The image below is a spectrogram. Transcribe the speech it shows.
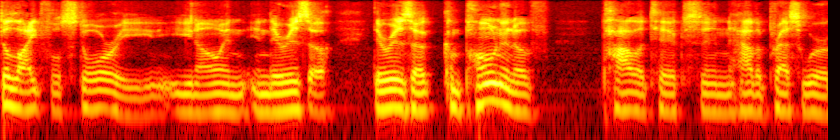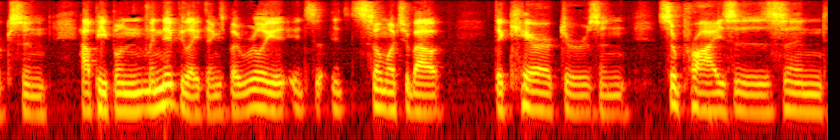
delightful story. You know, and and there is a there is a component of politics and how the press works and how people manipulate things, but really it's it's so much about the characters and surprises and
